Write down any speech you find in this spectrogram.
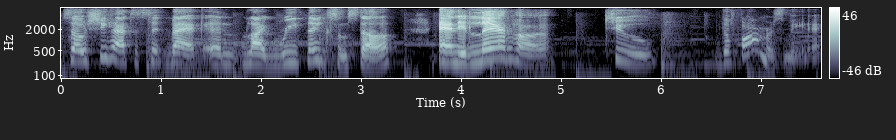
so she had to sit back and like rethink some stuff and it led her to the farmers meeting.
